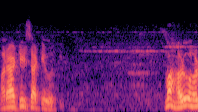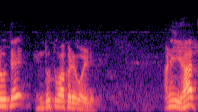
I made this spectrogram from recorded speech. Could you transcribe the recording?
मराठीसाठी होती. मग हळूहळू ते हिंदुत्वाकडे वळले. आणि ह्याच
